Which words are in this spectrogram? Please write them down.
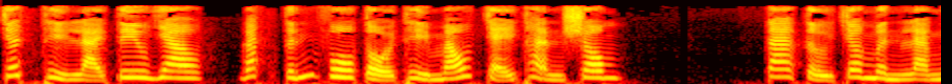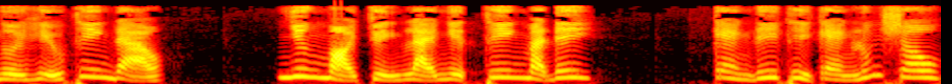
chết thì lại tiêu dao, bách tính vô tội thì máu chảy thành sông. Ta tự cho mình là người hiểu thiên đạo. Nhưng mọi chuyện lại nghịch thiên mà đi. Càng đi thì càng lún sâu.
